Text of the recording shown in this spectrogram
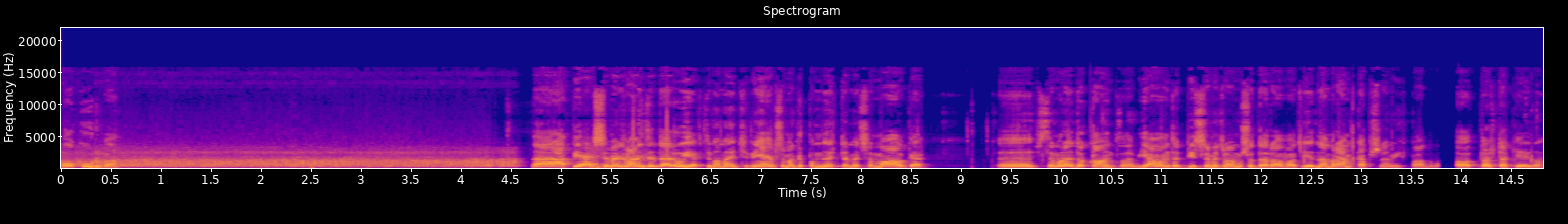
O kurwa. A, pierwszy mecz wam zadaruję w tym momencie. Nie wiem, czy mogę pominąć te mecze. Mogę. Yy, symuluję do końca. Ja mam ten pierwszy mecz, wam muszę darować. Jedna bramka przynajmniej wpadła. O, coś takiego.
